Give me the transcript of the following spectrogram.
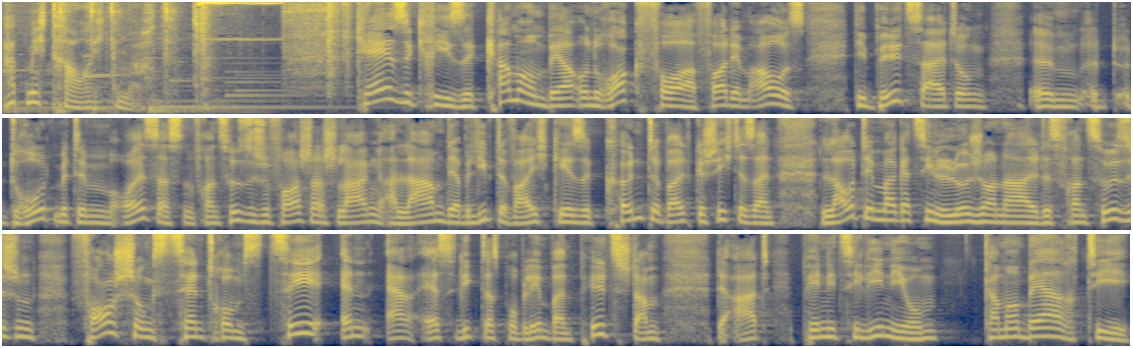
hat mich traurig gemacht. Käsekrise, Camembert und Roquefort vor dem Aus. Die Bild-Zeitung ähm, droht mit dem Äußersten. Französische Forscher schlagen Alarm. Der beliebte Weichkäse könnte bald Geschichte sein. Laut dem Magazin Le Journal des französischen Forschungszentrums CNRS liegt das Problem beim Pilzstamm der Art Penicillium Camembert-Tee.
